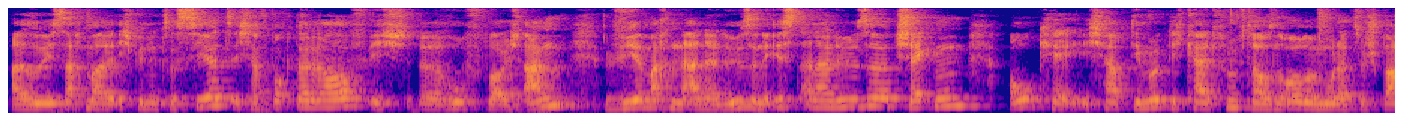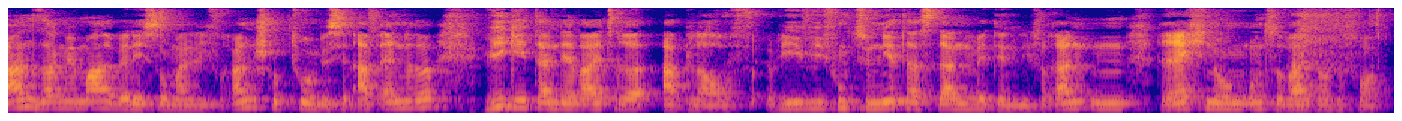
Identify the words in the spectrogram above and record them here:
Also ich sag mal, ich bin interessiert, ich habe Bock darauf, ich äh, rufe bei euch an, wir machen eine Analyse, eine Ist-Analyse, checken, okay, ich habe die Möglichkeit, 5000 Euro im Monat zu sparen, sagen wir mal, wenn ich so meine Lieferantenstruktur ein bisschen abändere. Wie geht dann der weitere Ablauf? Wie, wie funktioniert das dann mit den Lieferanten, Rechnungen und so weiter und so fort?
